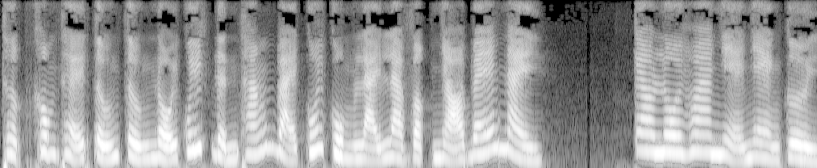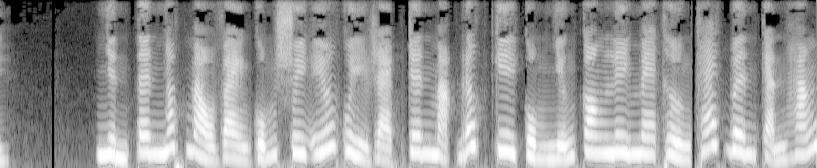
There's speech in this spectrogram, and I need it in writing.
Thực không thể tưởng tượng nổi quyết định thắng bại cuối cùng lại là vật nhỏ bé này. Cao lôi hoa nhẹ nhàng cười. Nhìn tên nhóc màu vàng cũng suy yếu quỳ rạp trên mặt đất kia cùng những con ly me thường khác bên cạnh hắn.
